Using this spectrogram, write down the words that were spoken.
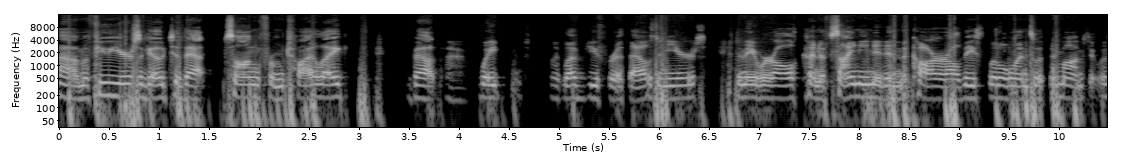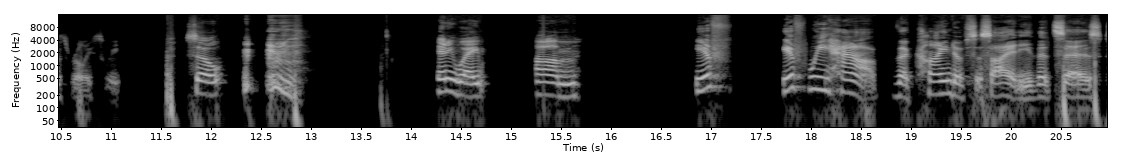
um, a few years ago to that song from Twilight about wait, I loved you for a thousand years, and they were all kind of signing it in the car. All these little ones with their moms. It was really sweet. So anyway, um, if if we have the kind of society that says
